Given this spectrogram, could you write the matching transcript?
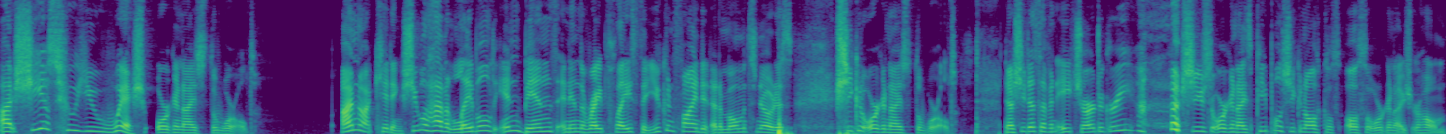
Uh, she is who you wish organized the world. I'm not kidding. She will have it labeled in bins and in the right place that you can find it at a moment's notice. She could organize the world. Now, she does have an HR degree. she used to organize people. She can also, also organize your home.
